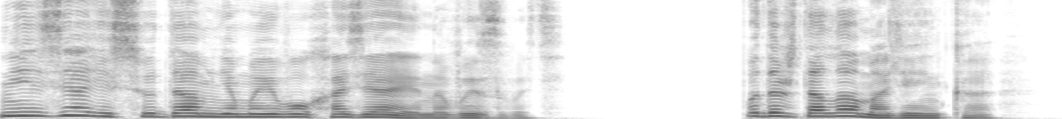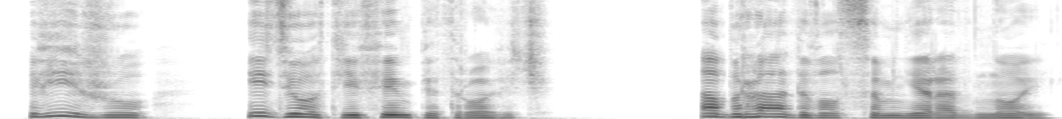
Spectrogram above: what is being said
нельзя ли сюда мне моего хозяина вызвать? Подождала маленько, вижу, идет Ефим Петрович. Обрадовался мне родной.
